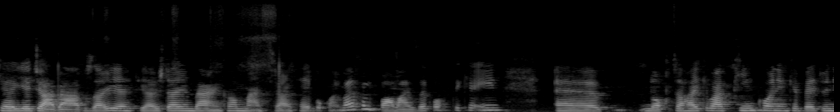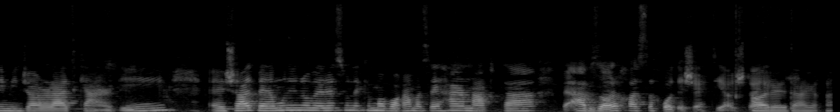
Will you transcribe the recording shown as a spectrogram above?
که یه جعبه ابزاری احتیاج داریم برای اینکه مسیر بکنیم. ولی خیلی بامزه گفتی که این نقطه هایی که باید پین کنیم که بدونیم اینجا رو رد کردیم. شاید بهمون اینو برسونه که ما واقعا واسه هر مقطع به ابزار خاص خودش احتیاج داریم. آره دقیقا.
